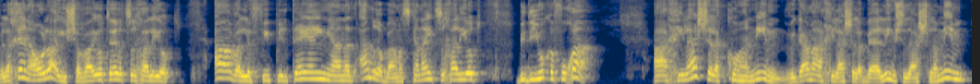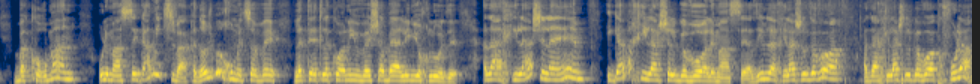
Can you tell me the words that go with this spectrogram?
ולכן העולה היא שווה יותר צריכה להיות. אבל לפי פרטי העניין, אז אדרבה, המסקנה היא צריכה להיות בדיוק הפוכה. האכילה של הכהנים וגם האכילה של הבעלים, שזה השלמים, בקורבן, הוא למעשה גם מצווה. הקדוש ברוך הוא מצווה לתת לכהנים ושהבעלים יאכלו את זה. אז האכילה שלהם היא גם אכילה של גבוה למעשה. אז אם זה אכילה של גבוה, אז זה אכילה של גבוה כפולה.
